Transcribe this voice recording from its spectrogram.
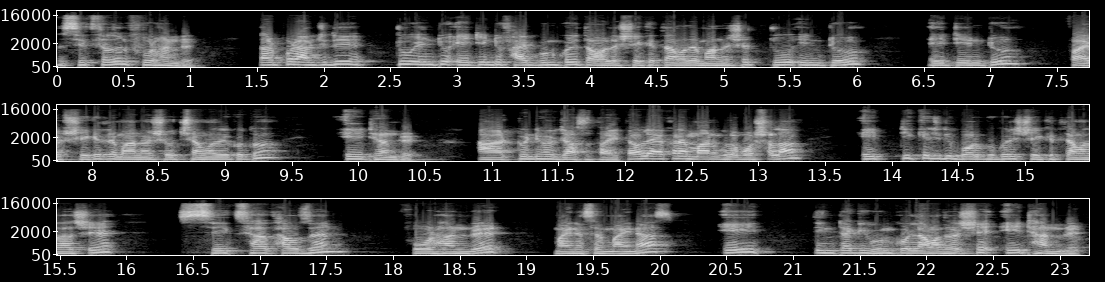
six thousand four hundred তারপর আমি যদি two into eight into five গুণ করি, তাহলে সেক্ষেত্রে আমাদের মান আসে two into eight into five সেক্ষেত্রে মান আসে হচ্ছে আমাদের কত? এইট হান্ড্রেড আর টোয়েন্টি ফাইভ যা আছে তাই। তাহলে এখন মানগুলো বসালাম। এইটটিকে যদি বর্গ করি, সেক্ষেত্রে আমাদের আসে সিক্স থাউজেন্ড ফোর হান্ড্রেড মাইনাসের মাইনাস এই তিনটাকে গুণ করলে আমাদের আসে এইট হান্ড্রেড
